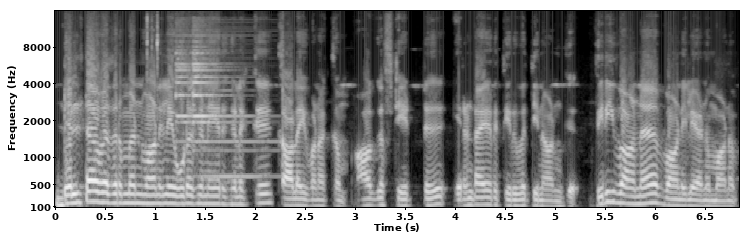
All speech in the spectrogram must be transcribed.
டெல்டா வெதர்மன் வானிலை ஊடக நேயர்களுக்கு காலை வணக்கம். ஆகஸ்ட் எட்டு இரண்டாயிரத்தி இருபத்தி நான்கு. விரிவான வானிலை அனுமானம்.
